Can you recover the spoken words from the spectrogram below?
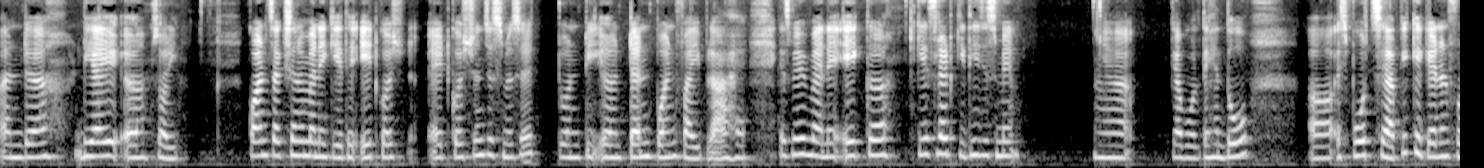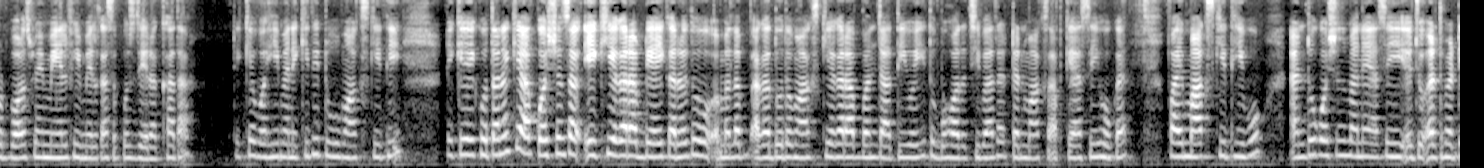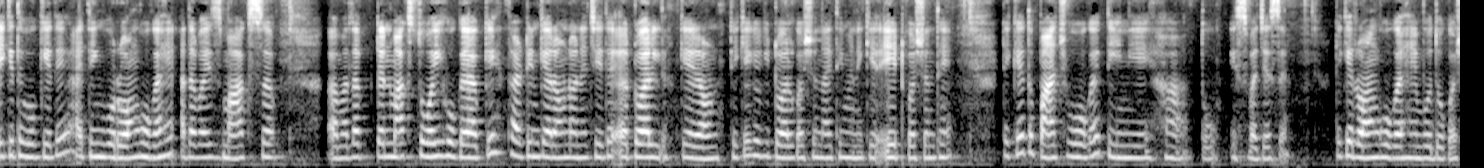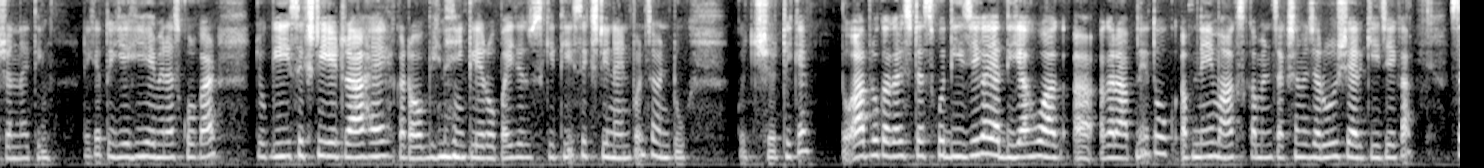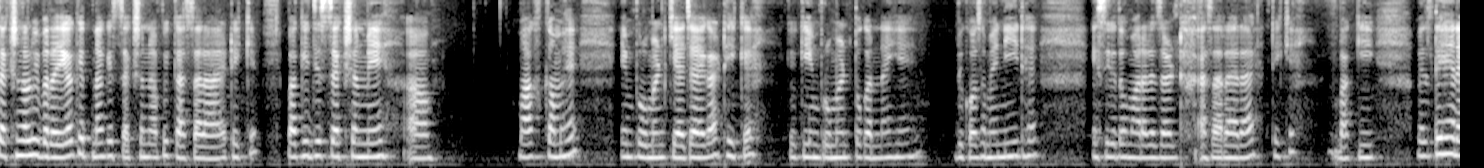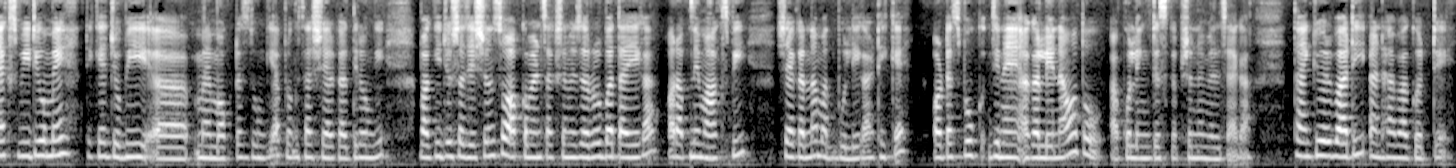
एंड डी आई सॉरी कौन सेक्शन में मैंने किए थे एट क्वेश्चन एट क्वेश्चन जिसमें से ट्वेंटी टेन पॉइंट फाइव रहा है। इसमें भी मैंने एक केस लेट की थी जिसमें क्या बोलते हैं, दो स्पोर्ट्स से आपके क्रिकेट एंड फुटबॉल उसमें मेल फीमेल का सब कुछ दे रखा था। ठीक है, वही मैंने की थी टू मार्क्स की थी। ठीक है, एक होता ना कि आप क्वेश्चन एक ही अगर आप डीआई कर रहे हो तो मतलब अगर दो दो मार्क्स की अगर आप बन जाती हुई तो बहुत अच्छी बात है। टेन मार्क्स आपके ऐसे ही हो गए। फाइव मार्क्स की थी वो एंड दो क्वेश्चन मैंने ऐसे ही, जो अर्थमेटिक के थे वो किए थे। आई थिंक वो रॉन्ग हो गए हैं। अदरवाइज़ मार्क्स मतलब टेन मार्क्स तो वही हो गए आपके थर्टीन के अराउंड आने चाहिए थे ट्वेल्व के अराउंड ठीक है? क्योंकि ट्वेल्व क्वेश्चन आई थिंक मैंने किए एट क्वेश्चन थे, ठीक है? तो पाँच वो हो गए, तीन ये हाँ तो इस वजह से, ठीक है? रॉन्ग हो गए हैं वो दो क्वेश्चन आई थिंक ठीक है? तो यही है मेरा स्कोर कार्ड जो कि सिक्सटी एट रहा है कट ऑफ़ भी नहीं क्लियर हो पाई, जब उसकी थी sixty nine point seven two कुछ, ठीक है? तो आप लोग अगर इस टेस्ट को दीजिएगा या दिया हुआ अगर आपने तो अपने मार्क्स कमेंट सेक्शन में ज़रूर शेयर कीजिएगा। सेक्शनल भी बताइएगा कितना, किस सेक्शन में आपके कैसा रहा है, ठीक है? बाकी जिस सेक्शन में मार्क्स कम है, इम्प्रूवमेंट किया जाएगा, ठीक है? क्योंकि इम्प्रूवमेंट तो करना ही है, बिकॉज़ हमें नीड है, इसीलिए तो हमारा रिज़ल्ट ऐसा रह रहा है, ठीक है? बाकी मिलते हैं नेक्स्ट वीडियो में ठीक है? जो भी आ, मैं मॉक टेस्ट दूँगी आप लोगों के साथ शेयर करती रहूँगी। बाकी जो सजेशंस हो आप कमेंट सेक्शन में ज़रूर बताइएगा और अपने मार्क्स भी शेयर करना मत भूलिएगा ठीक है? और टेक्स्ट बुक जिन्हें अगर लेना हो तो आपको लिंक डिस्क्रिप्शन में मिल जाएगा। Thank you everybody and have a good day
